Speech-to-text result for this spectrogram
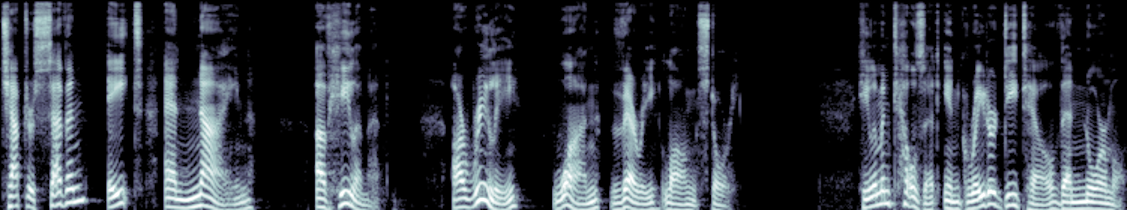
Chapters 7, 8, and 9 of Helaman are really one very long story. Helaman tells it in greater detail than normal.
